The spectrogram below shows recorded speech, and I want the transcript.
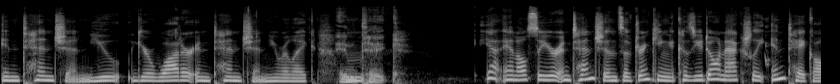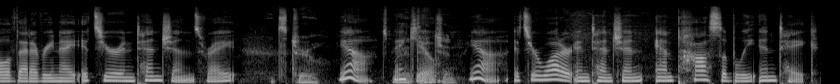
intention, you your water intention. You were like, mm, intake. yeah, and also your intentions of drinking it because you don't actually intake all of that every night. It's your intentions, right? It's true. Yeah. It's thank intention. you. Yeah, it's your water intention and possibly intake.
